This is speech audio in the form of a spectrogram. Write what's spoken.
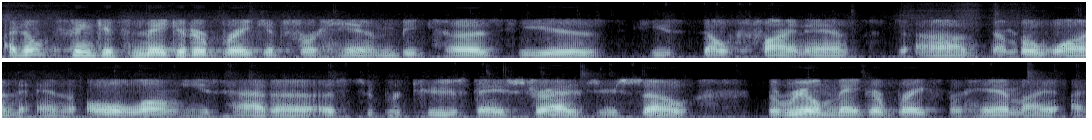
I don't think it's make it or break it for him because he is he's self financed, uh, number one, and all along he's had a, a Super Tuesday strategy. So the real make or break for him, I, I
